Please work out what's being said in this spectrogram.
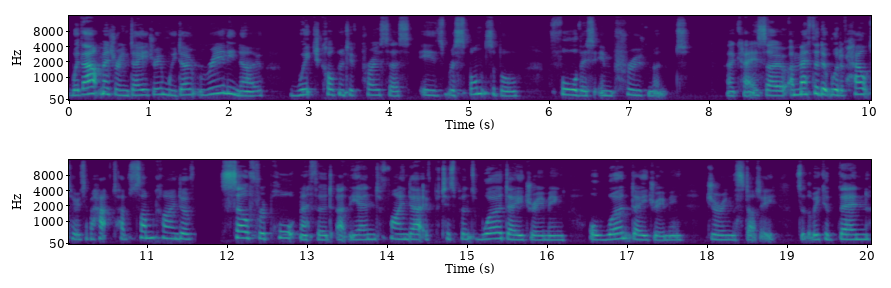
without measuring daydream, we don't really know which cognitive process is responsible for this improvement. Okay, so a method that would have helped here is to perhaps have some kind of self report method at the end to find out if participants were daydreaming or weren't daydreaming during the study so that we could then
